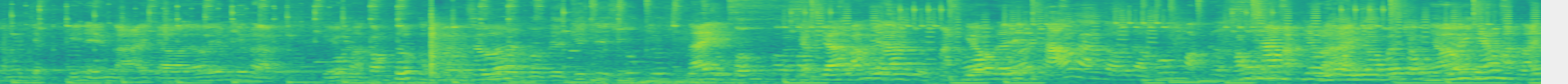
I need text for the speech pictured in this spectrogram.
Xong mình chụp kỷ niệm lại trời ơi giống như là kiểu mà con tước con hồi xưa á. Đây chụp cho bấm cho. Mặc vô đi. Tháo ra rồi là không mặc được. Không sao mặc vô lại. nhờ mấy cháu nhờ mấy cháu mặc lại.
